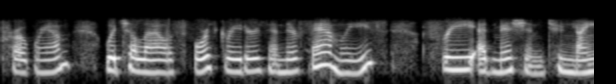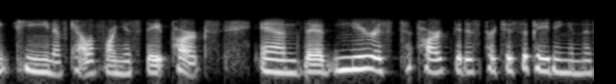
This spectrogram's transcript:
program, which allows fourth graders and their families free admission to 19 of California state parks. And the nearest park that is participating in this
